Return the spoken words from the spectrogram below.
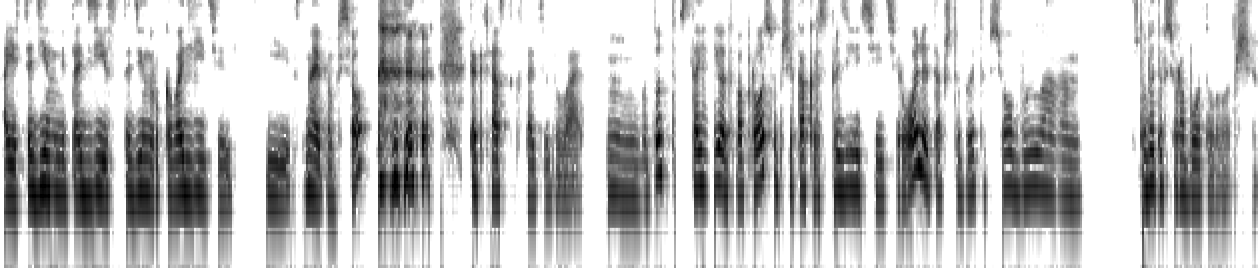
а есть один методист, один руководитель, и на этом все, как часто, кстати, бывает. Вот тут встает вопрос вообще, как распределить все эти роли так, чтобы это все было чтобы это все работало вообще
